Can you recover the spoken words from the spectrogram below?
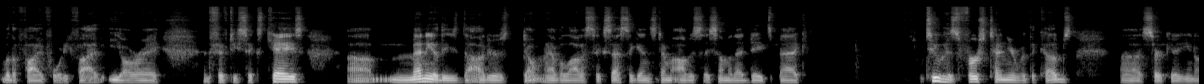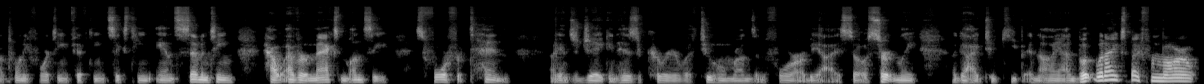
with a 545 ERA and 56 Ks. Um, many of these Dodgers don't have a lot of success against him. Obviously, some of that dates back to his first tenure with the Cubs, uh, circa you know 2014, 15, 16, and 17. However, Max Muncy is four for 10 against Jake in his career with two home runs and four RBIs. So certainly a guy to keep an eye on. But what I expect from tomorrow,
